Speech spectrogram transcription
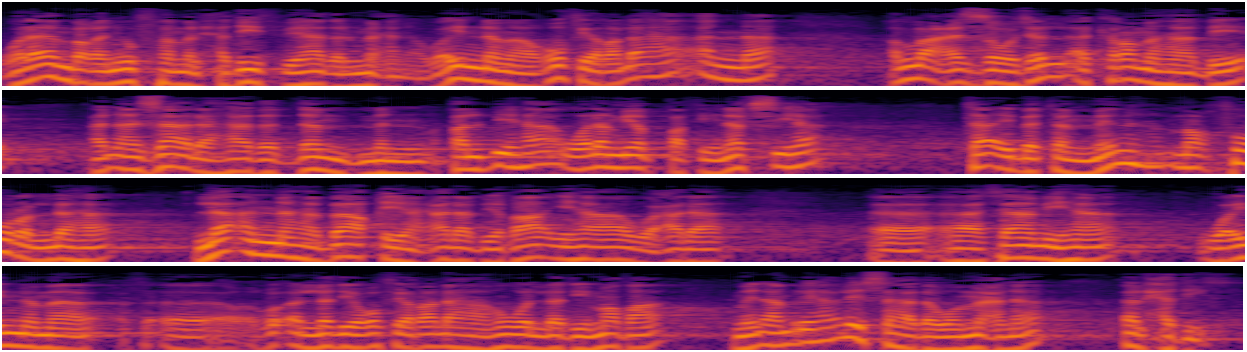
ولا ينبغي أن يفهم الحديث بهذا المعنى وإنما غفر لها أن الله عز وجل أكرمها بأن أزال هذا الذنب من قلبها ولم يبق في نفسها تائبة منه مغفورا لها لا أنها باقية على بغائها وعلى آه، آثامها وإنما آه، الذي غفر لها هو الذي مضى من أمرها ليس هذا هو معنى الحديث.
